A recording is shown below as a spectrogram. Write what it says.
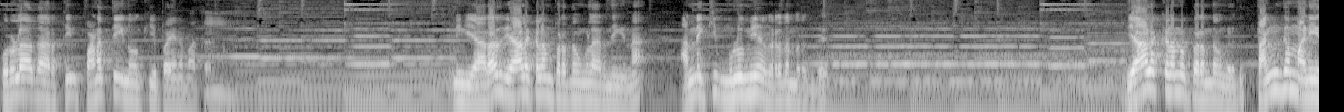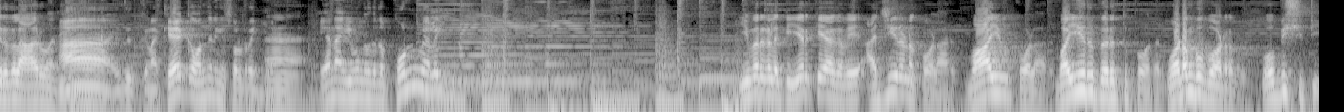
பொருளாதாரத்தையும் பணத்தையும் நோக்கிய பயணமாக தான் ம். நீங்க யாராவது வியாழக்கிழமை பிறந்தவங்களா இருந்தீங்கன்னா அன்னைக்கு முழுமையா விரதம் இருந்து வியாழக்கிழமை பிறந்தவங்களுக்கு தங்கம் அணியறதுல ஆர்வம். இதுக்கு நான் கேட்க வந்து நீங்க சொல்றீங்க ஆ. ஏன்னா இவங்களுக்கு இந்த பொன் மேல இவர்களுக்கு இயற்கையாகவே அஜீரண கோளாறு வாயு கோளாறு வயிறு பெருத்து போதல் உடம்பு போடுறது ஒபிசிட்டி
